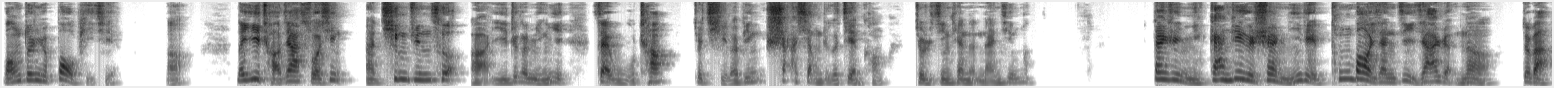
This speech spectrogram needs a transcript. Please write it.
王敦是暴脾气啊，那一吵架，索性啊清君侧啊，以这个名义在武昌。就起了兵，杀向这个健康，就是今天的南京嘛。但是你干这个事儿，你得通报一下你自己家人呢，对吧？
